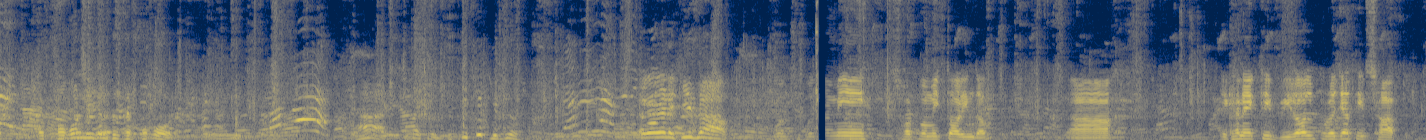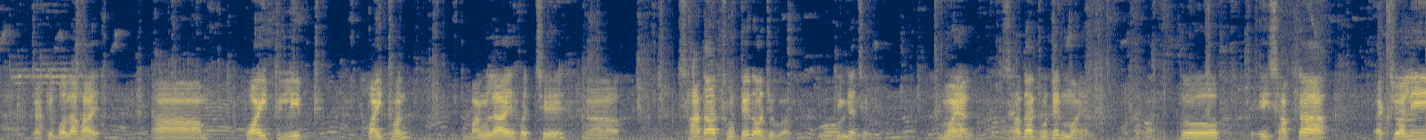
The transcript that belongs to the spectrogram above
খবর নিয়ে চলে এসেছে খবর। আমি সর্পমিত্র অরিন্দম। এখানে একটি বিরল প্রজাতির সাপ, যাকে বলা হয় হোয়াইট লিফট পাইথন, বাংলায় হচ্ছে সাদা ঠোঁটের অজগর, ঠিক আছে? ময়াল, সাদা ঠোঁটের ময়াল। তো এই সাপটা অ্যাকচুয়ালি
